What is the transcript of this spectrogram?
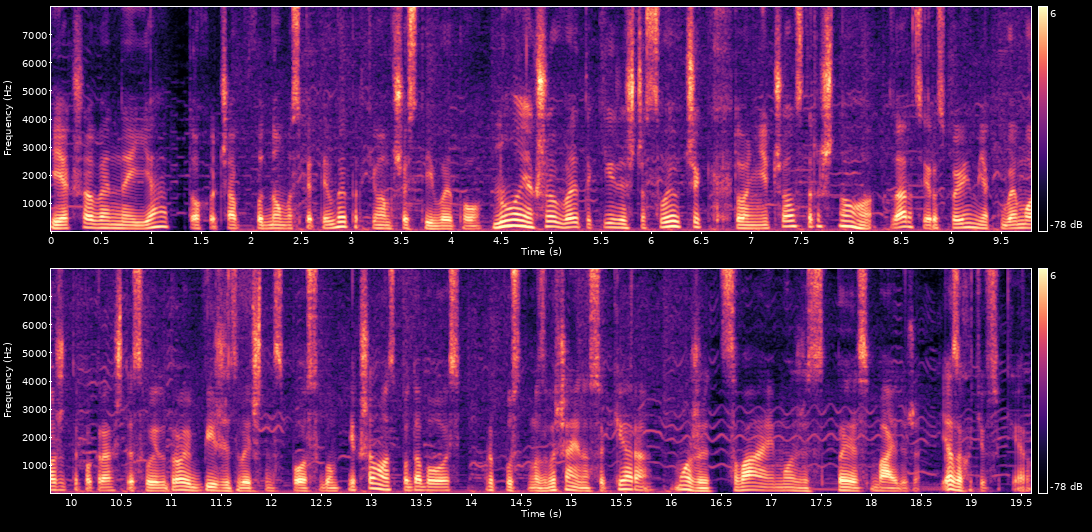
І якщо ви не я, то хоча б в одному з п'яти випадків вам і випало. Ну а якщо ви такий же щасливчик, то нічого страшного. Зараз я розповім, як ви можете покращити свою зброю більш звичним способом. Якщо вам сподобалось, припустимо, звичайна сокера, може цвай, може спис, байдуже. Я захотів сокиру.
